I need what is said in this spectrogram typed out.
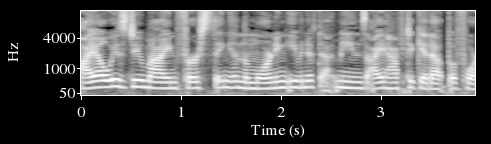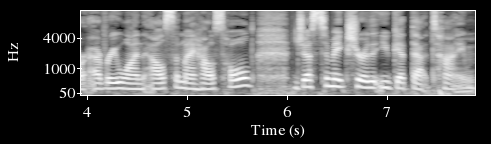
I always do mine first thing in the morning, even if that means I have to get up before everyone else in my household, just to make sure that you get that time.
